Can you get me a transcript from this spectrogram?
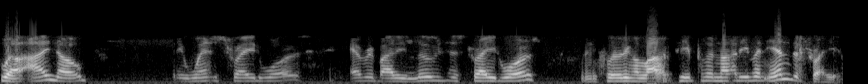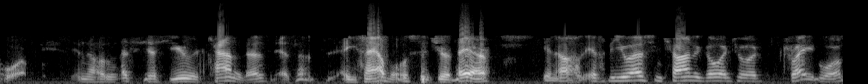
Well, I know he wins trade wars. Everybody loses trade wars, including a lot of people who are not even in the trade war. You know, let's just use Canada as an example since you're there. You know, if the U.S. and China go into a trade war,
